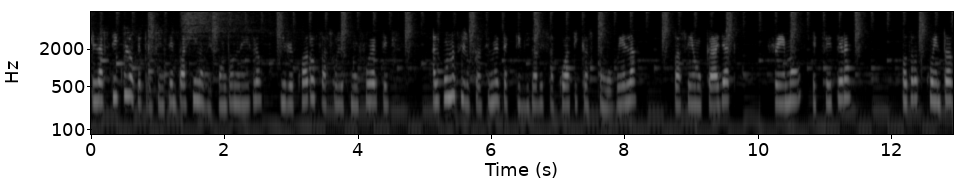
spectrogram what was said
el artículo se presenta en páginas de fondo negro y recuadros azules muy fuertes algunas ilustraciones de actividades acuáticas como vela, paseo en kayak, remo, etc. Otras cuentas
